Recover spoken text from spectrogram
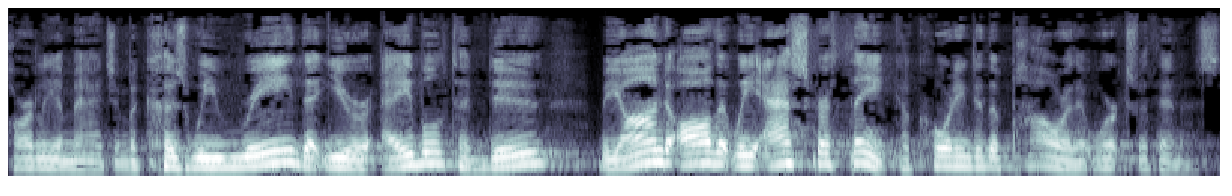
hardly imagine because we read that you are able to do beyond all that we ask or think, according to the power that works within us.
